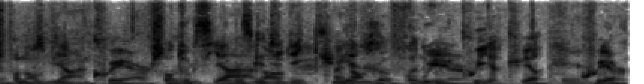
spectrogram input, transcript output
je prononce bien un queer? Surtout que s'il y a Est-ce un, que tu dis queer? un anglophone, Queer. queer, queer, queer.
